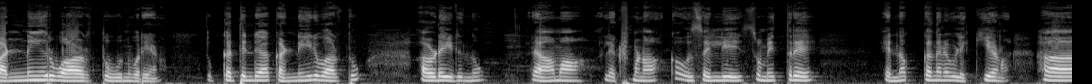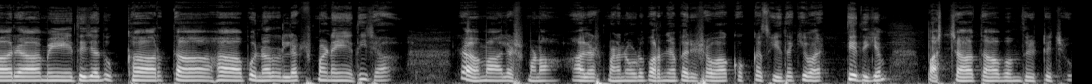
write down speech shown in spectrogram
കണ്ണീർ വാർത്തു എന്ന് പറയണം. ദുഃഖത്തിന്റെ ആ കണ്ണീർ വാർത്തു അവിടെ ഇരുന്നു. രാമ ലക്ഷ്മണ കൗസല്യെ സുമിത്രേ എന്നൊക്കെ അങ്ങനെ വിളിക്കുകയാണ്. ഹാ രാമേ തിജ ദുഃഖാർത്ത ഹാ പുനർലക്ഷ്മണേ തിജ രാമ ലക്ഷ്മണ ആ ലക്ഷ്മണനോട് പറഞ്ഞ പരുഷവാക്കൊക്കെ സീതയ്ക്ക് അത്യധികം പശ്ചാത്താപം സൃഷ്ടിച്ചു.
